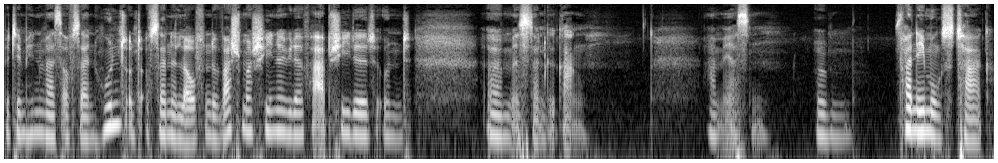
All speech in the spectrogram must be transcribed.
mit dem Hinweis auf seinen Hund und auf seine laufende Waschmaschine wieder verabschiedet und ähm, ist dann gegangen. Am ersten ähm, Vernehmungstag.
